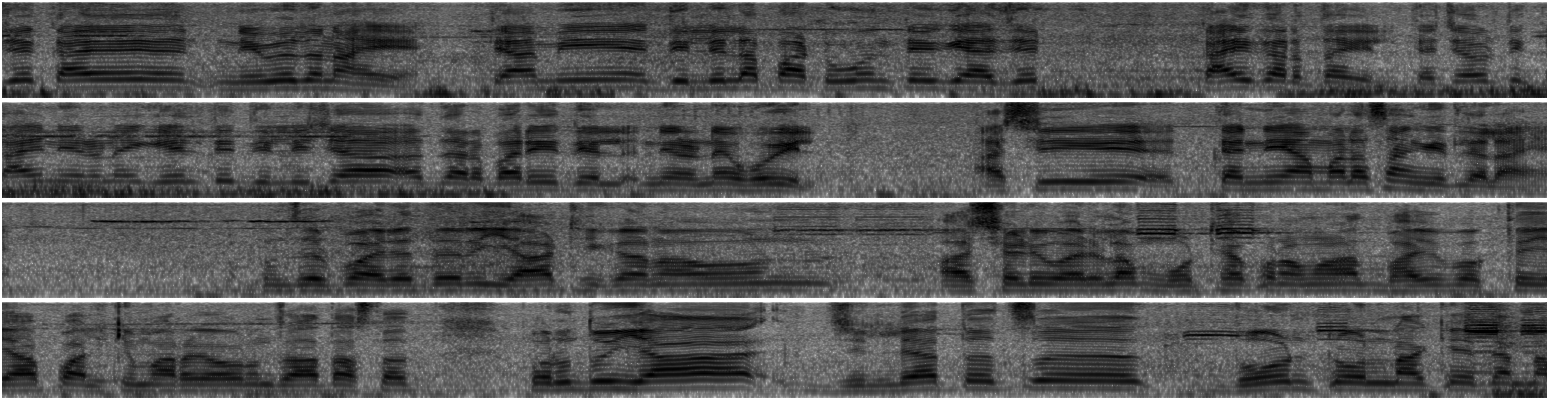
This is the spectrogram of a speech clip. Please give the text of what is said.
जे काय निवेदन आहे ते आम्ही दिल्लीला पाठवून ते गॅजेट काय करता येईल त्याच्यावरती काय निर्णय घेईल ते दिल्लीच्या दरबारी दिल निर्णय होईल अशी त्यांनी आम्हाला सांगितलेलं आहे. आपण जर पाहिलं तर या ठिकाणाहून आषाढी वारीला मोठ्या प्रमाणात भावी भक्त या पालखी मार्गावरून जात असतात. परंतु या जिल्ह्यातच दोन टोल नाके त्यांना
